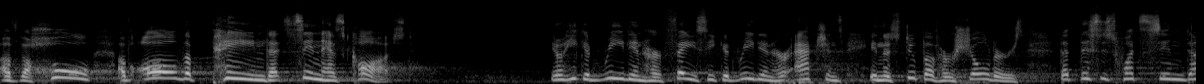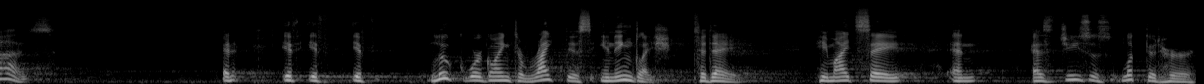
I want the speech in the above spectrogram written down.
of the whole, of all the pain that sin has caused. You know, he could read in her face, he could read in her actions, in the stoop of her shoulders, that this is what sin does. And if, if, if Luke were going to write this in English today, he might say, and as Jesus looked at her,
